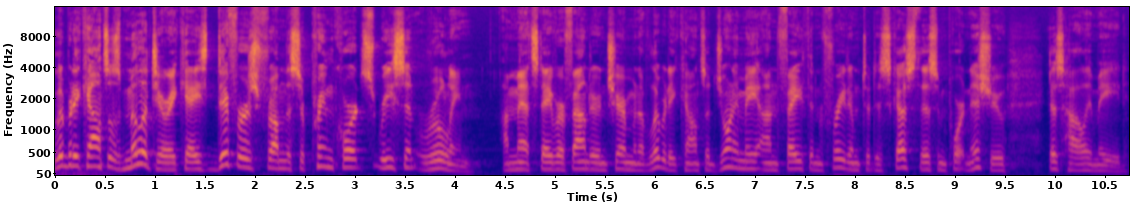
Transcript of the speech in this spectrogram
Liberty Counsel's military case differs from the Supreme Court's recent ruling. I'm Matt Staver, founder and chairman of Liberty Counsel. Joining me on Faith and Freedom to discuss this important issue is Holly Mead.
